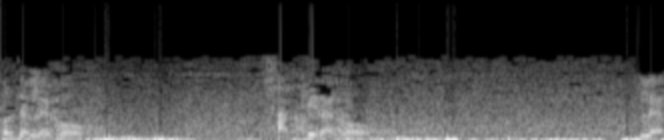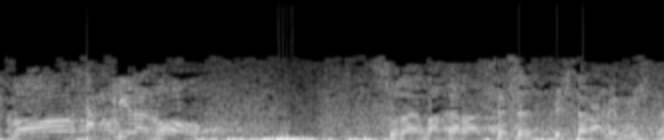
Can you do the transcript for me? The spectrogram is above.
বলছে, লেখো। সাক্ষী রাখো। লেখো, সাক্ষী রাখো। সুরায় বাকারা শেষের পৃষ্ঠার আগের পৃষ্ঠা।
